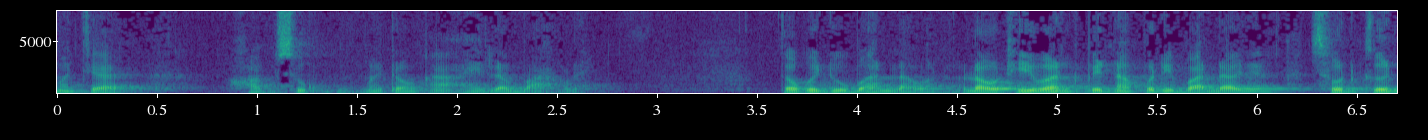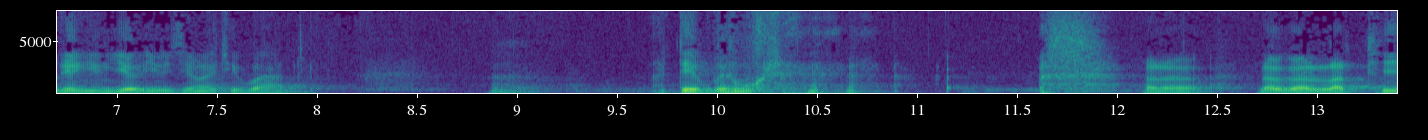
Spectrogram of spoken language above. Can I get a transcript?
มันจะความสุขไม่ต้องหาให้ลำบากเลยต้องไปดูบ้านเรา เราที่วันเป็นนักปฏิบัติแล้วยังส่วนเกินยังยังเยอะอยู่ใช่ไหมที่บ้านเต็มไปหมดแล้วแล้วก็ลัทธิ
